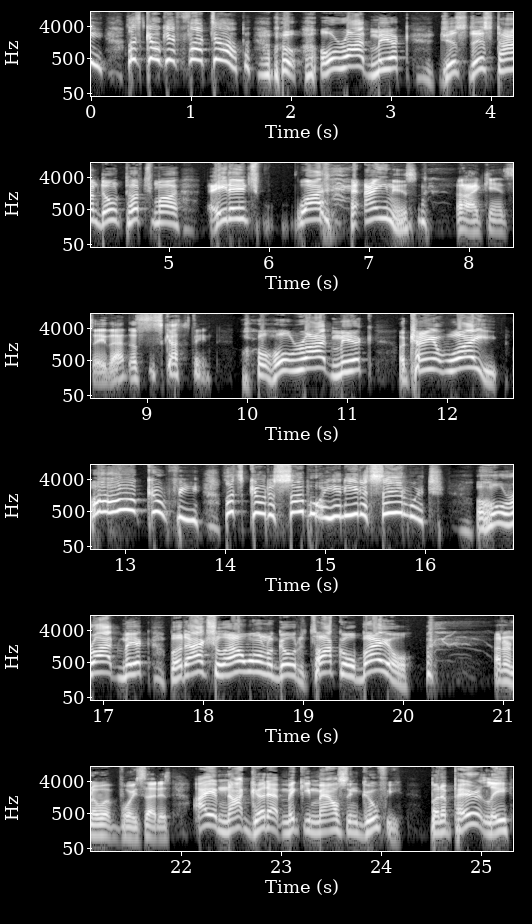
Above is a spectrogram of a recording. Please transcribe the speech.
me. Let's go get fucked up. All right, Mick. Just this time, don't touch my eight inch wide anus. I can't say that. That's disgusting. All right, Mick. I can't wait. Oh, Goofy, let's go to Subway and eat a sandwich. All right, Mick, but actually, I want to go to Taco Bell. I don't know what voice that is. I am not good at Mickey Mouse and Goofy but apparently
